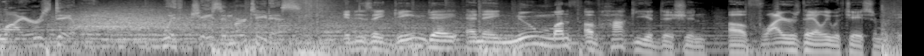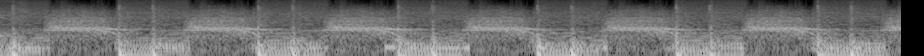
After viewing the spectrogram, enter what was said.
Flyers Daily with Jason Martinez. It is a game day and a new month of hockey edition of Flyers Daily with Jason Martinez.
